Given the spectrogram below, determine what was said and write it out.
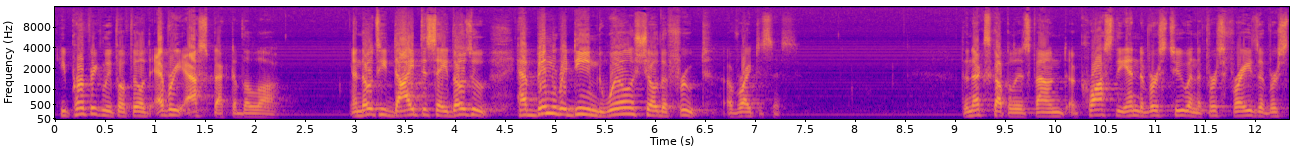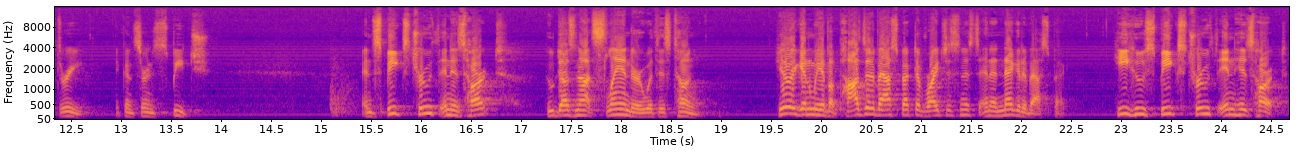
He perfectly fulfilled every aspect of the law. And those he died to save, those who have been redeemed, will show the fruit of righteousness. The next couple is found across the end of verse 2 and the first phrase of verse 3. It concerns speech. and speaks truth in his heart, who does not slander with his tongue. Here again, we have a positive aspect of righteousness and a negative aspect. He who speaks truth in his heart,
